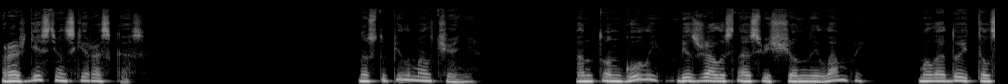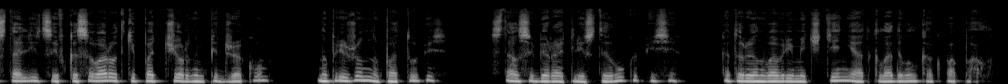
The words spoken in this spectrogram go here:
Рождественский рассказ. Наступило молчание. Антон Голый, безжалостно освещенный лампой, молодой толстолицый в косоворотке под черным пиджаком, напряженно потупясь, стал собирать листы рукописи, которые он во время чтения откладывал как попало.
